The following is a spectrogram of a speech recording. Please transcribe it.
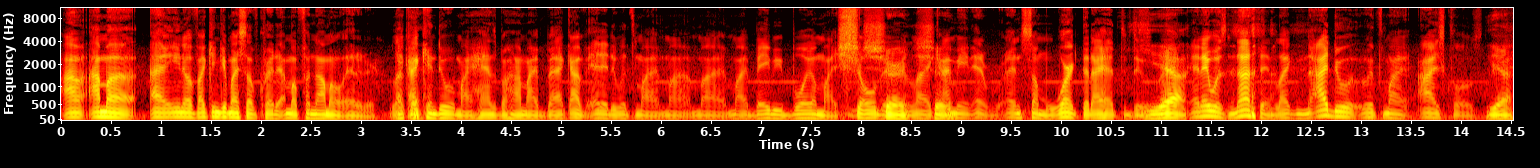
I, I'm a, I, you know, if I can give myself credit, I'm a phenomenal editor. Like Okay. I can do it with my hands behind my back. I've edited with my my my, my baby boy on my shoulder. Sure, like sure. I mean, and, and some work that I had to do. right? Yeah. And it was nothing. like I do it with my eyes closed. yeah.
